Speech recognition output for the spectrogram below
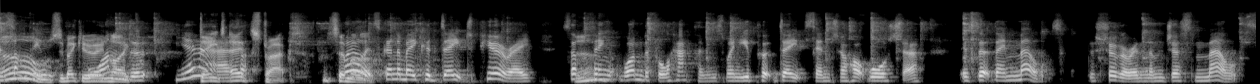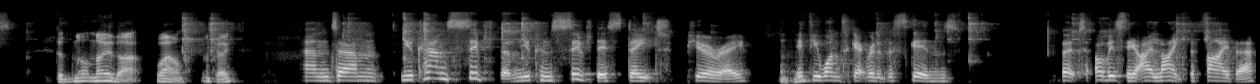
Oh, so make your own like yeah. date extract. Similar. Well, it's going to make a date puree. Something yeah. wonderful happens when you put dates into hot water is that they melt. The sugar in them just melts. Did not know that. Wow. Okay. And um, you can sieve them. You can sieve this date puree mm-hmm. if you want to get rid of the skins. But obviously, I like the fiber,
